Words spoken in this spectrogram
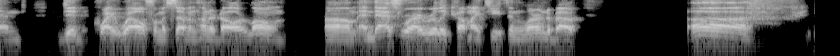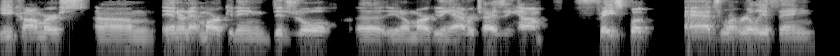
and did quite well from a $700 loan. Um, and that's where I really cut my teeth and learned about uh, e-commerce, um, internet marketing, digital, uh, you know, marketing, advertising. Um, Facebook ads weren't really a thing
